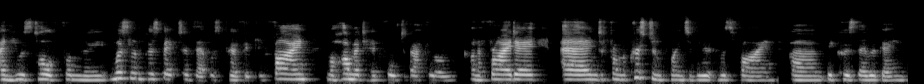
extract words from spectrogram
and he was told from the Muslim perspective that was perfectly fine. Muhammad had fought a battle on, on a Friday. And from a Christian point of view, it was fine um, because they were going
